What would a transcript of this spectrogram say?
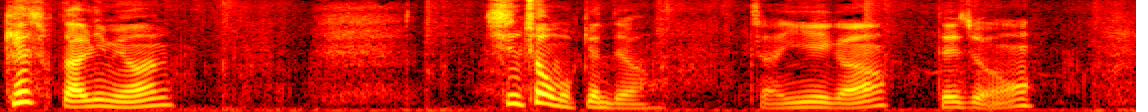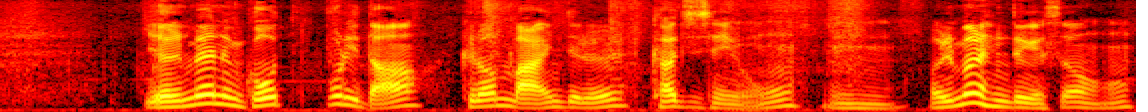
계속 달리면 신초가 못 견뎌요. 자, 이해가 되죠? 열매는 곧 뿌리다. 그런 마인드를 가지세요. 음, 얼마나 힘들겠어. 어?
